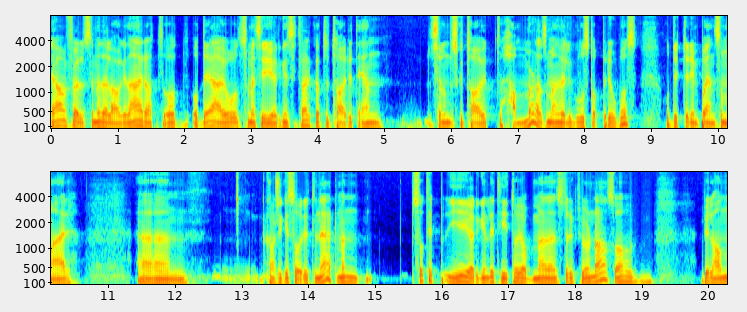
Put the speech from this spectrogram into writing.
Ja, en følelse med det laget der. At, og, og det er jo, som jeg sier, Jørgen sitt verk, at du tar ut en Selv om du skulle ta ut Hammer, da, som er en veldig god stopper i Obos, og dytter inn på en som er eh, Kanskje ikke så rutinert, men så tipp, gi Jørgen litt tid til å jobbe med den strukturen da, så vil han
